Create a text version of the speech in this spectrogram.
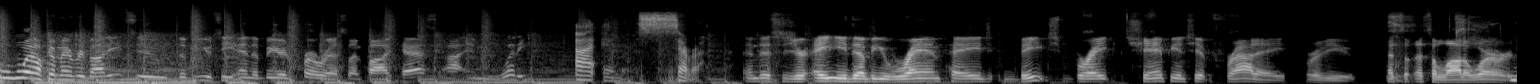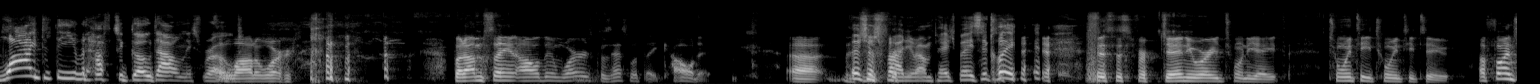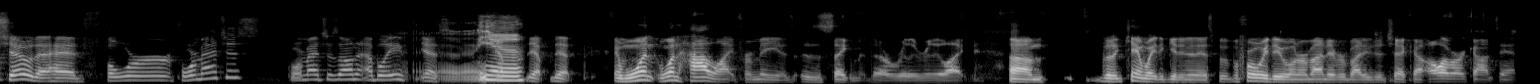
Welcome, everybody, to the Beauty and the Beard Pro Wrestling Podcast. I am Woody, I am Sarah. and this is your AEW Rampage Beach Break Championship Friday review. That's a, that's a lot of words. Why did they even have to go down this That's a lot of words. but I'm saying all them words because that's what they called it. Uh, It's just Friday Rampage, basically. this is for January 28th, 2022. A fun show that had four four matches, four matches on it, I believe. Yes. Uh, yeah. Yep, yep, yep. And one one highlight for me is, is a segment that I really really like. Um, but I can't wait to get into this. But before we do, I want to remind everybody to check out all of our content,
